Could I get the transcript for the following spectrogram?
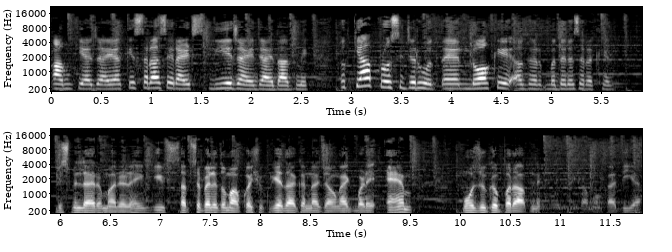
काम किया जाए या किस तरह से राइट्स लिए जाए जायदाद में। तो क्या प्रोसीजर होता है लॉ के अगर मद्देनजर रखें? बिस्मिल्लाहिर्रहमानिर्रहीम कि सबसे पहले तो मैं आपका शुक्रिया अदा करना चाहूँगा। एक बड़े अहम मौजू के ऊपर आपने बोलने का मौका दिया।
